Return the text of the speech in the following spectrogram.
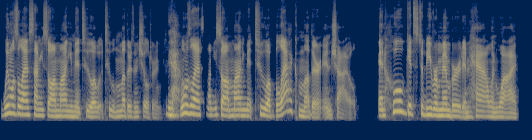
when was the last time you saw a monument to a, to mothers and children? Yeah. When was the last time you saw a monument to a black mother and child? And who gets to be remembered and how and why?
